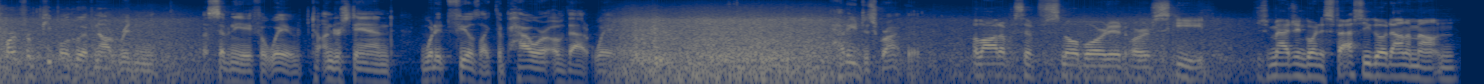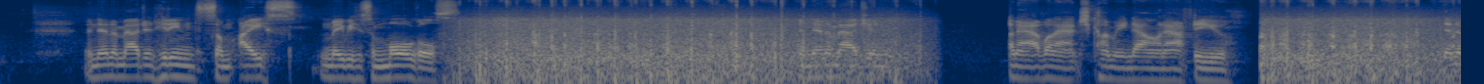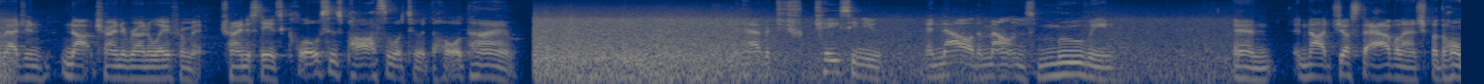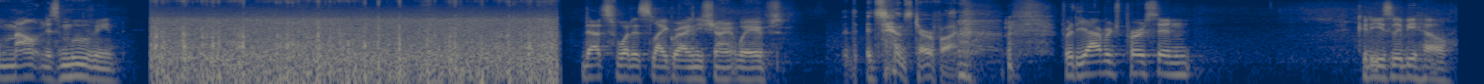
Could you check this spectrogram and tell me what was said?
It's hard for people who have not ridden a 78 foot wave to understand what it feels like, the power of that wave. How do you describe it? A lot of us have snowboarded or skied. Just imagine going as fast as you go down a mountain, and then imagine hitting some ice, maybe some moguls. And then imagine an avalanche coming down after you. Then imagine not trying to run away from it, trying to stay as close as possible to it the whole time. And have it ch- chasing you. And now the mountain's moving. And not just the avalanche, but the whole mountain is moving. That's what it's like riding these giant waves. It, it sounds terrifying. For the average person, could easily be hell.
